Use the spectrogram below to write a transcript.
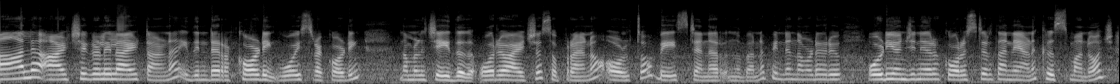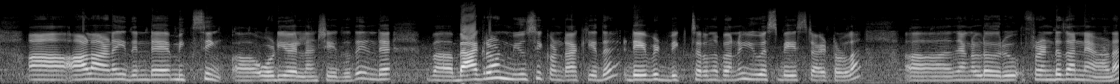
നാല് ആഴ്ചകളിലായിട്ടാണ് ഇതിന്റെ റെക്കോർഡിംഗ് വോയിസ് റെക്കോർഡിംഗ് നമ്മൾ ചെയ്തത്. ഓരോ ആഴ്ച സൊപ്രാനോ ഓൾട്ടോ ബേസ് ടെനർ എന്ന് പറഞ്ഞ്. പിന്നെ നമ്മുടെ ഒരു ഓഡിയോ എഞ്ചിനീയർ കോറിസ്റ്റർ തന്നെയാണ് ക്രിസ് മനോജ്. ആളാണ് ഇതിന്റെ മിക്സിംഗ് ഓഡിയോ എല്ലാം ചെയ്തത്. ഇതിന്റെ ബാക്ക്ഗ്രൗണ്ട് മ്യൂസിക് ഉണ്ടാക്കിയത് ഡേവിഡ് വിക്ടർ എന്ന് പറഞ്ഞ് യു എസ് ബേസ്ഡ് ആയിട്ടുള്ള ഞങ്ങളുടെ ഒരു ഫ്രണ്ട് തന്നെയാണ്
